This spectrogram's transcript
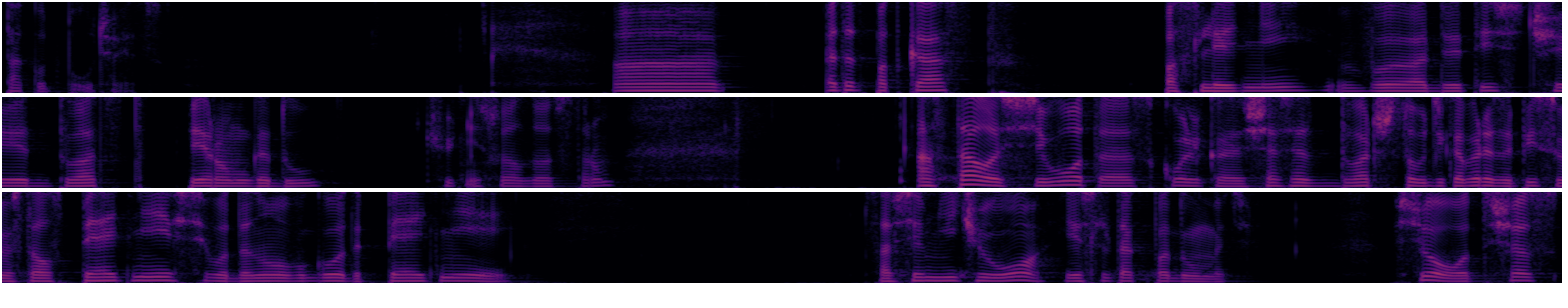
так вот получается. А, Этот подкаст последний в 2021 году, чуть не сказал 22 Осталось всего-то сколько? Сейчас я 26 декабря записываю, осталось 5 дней всего до Нового года, 5 дней. Совсем ничего, если так подумать. Все, вот сейчас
